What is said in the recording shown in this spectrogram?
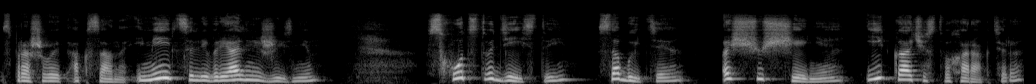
спрашивает Оксана, имеется ли в реальной жизни сходство действий, события, ощущения и качество характера,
